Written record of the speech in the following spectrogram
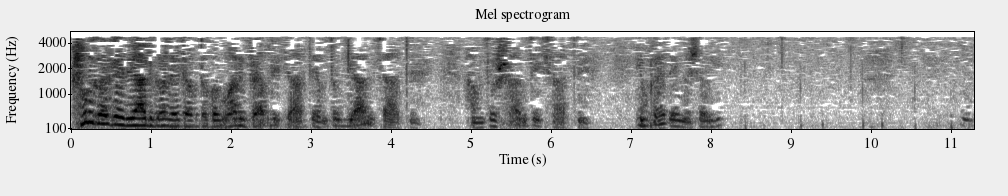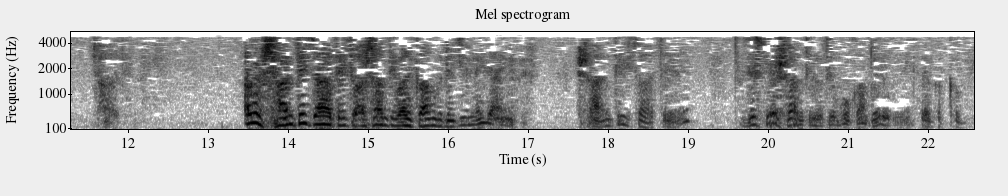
सुन करके याद कर लेते हम तो भगवान की प्राप्ति चाहते हम तो ज्ञान चाहते हैं, हम तो शांति चाहते हैं। यूँ कहते हैं सभी चाहते अगर शांति चाहते तो अशांति वाले काम के लिए नहीं जाएँगे फिर। शांति चाहते हैं तो जिससे अशांति होती है, वो काम फिर कभी।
